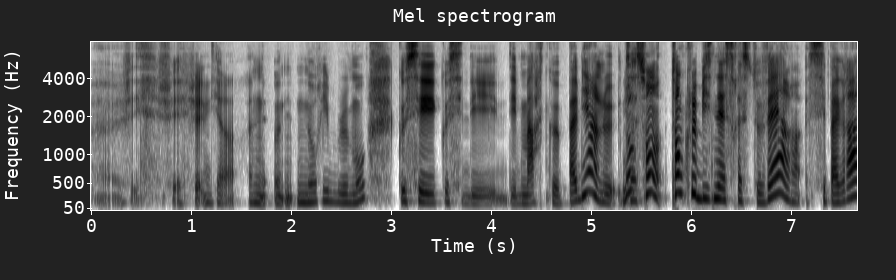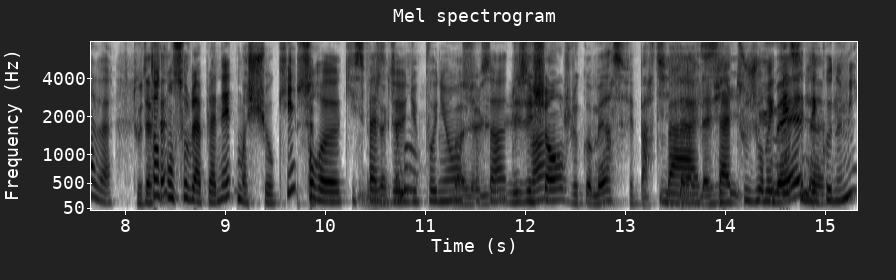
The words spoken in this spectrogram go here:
j'allais dire un, horrible mot, que c'est que c'est des, des, marques pas bien. Le, de toute façon, tant que le business reste vert, c'est pas grave. tant qu'on sauve la planète, moi je suis ok pour euh, qu'il se fasse du pognon bah, sur ça. Les échanges, le commerce fait partie de la, bah, la, vie Ça a toujours été, c'est de l'économie.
